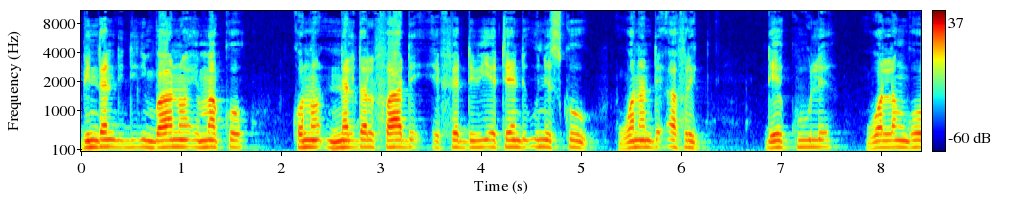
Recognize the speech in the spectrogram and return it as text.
bindanɗe ɗiɗi mbano e makko kono neldal faade e fedde wi'etende unesco wonande afrique. Ɗe kuule walla ngo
